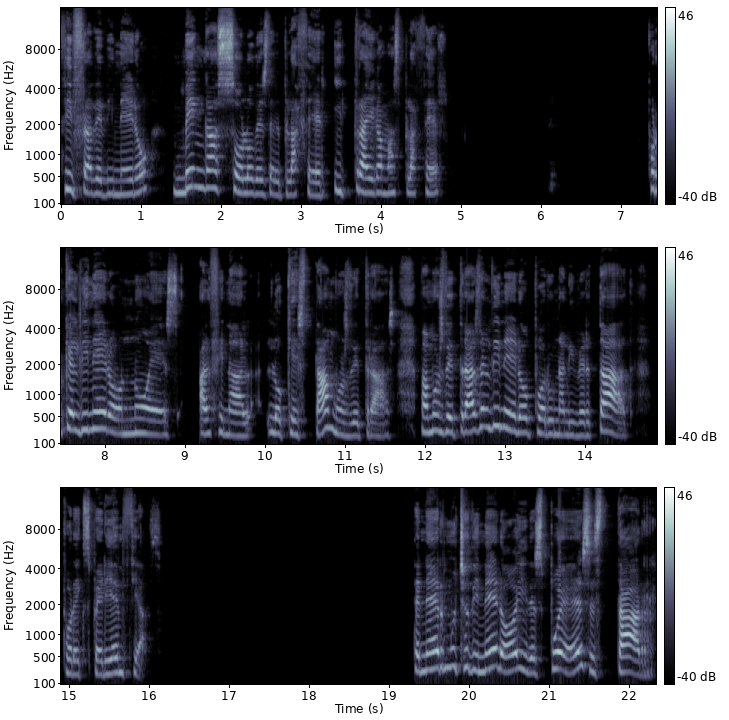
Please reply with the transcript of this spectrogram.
cifra de dinero venga solo desde el placer y traiga más placer. Porque el dinero no es al final lo que estamos detrás. Vamos detrás del dinero por una libertad, por experiencias. Tener mucho dinero y después estar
